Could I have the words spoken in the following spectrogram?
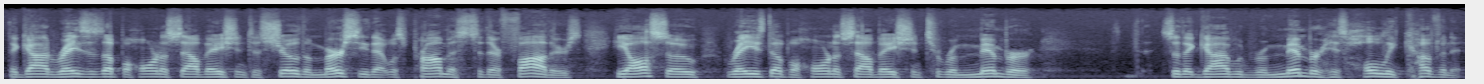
that God raises up a horn of salvation to show the mercy that was promised to their fathers, He also raised up a horn of salvation to remember, so that God would remember His holy covenant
